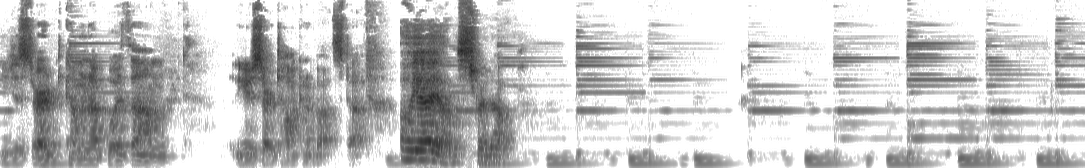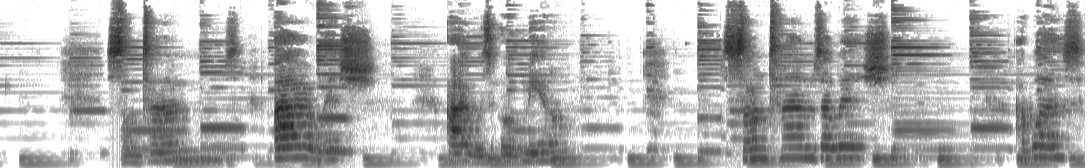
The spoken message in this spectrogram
You just started coming up with um, you started talking about stuff. Oh yeah, yeah. Let's try it out. Sometimes I wish I was oatmeal. Sometimes I wish I was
